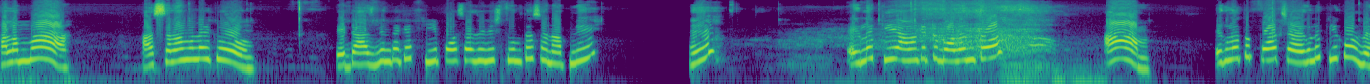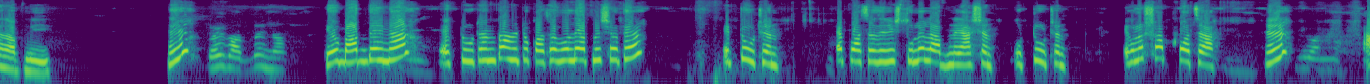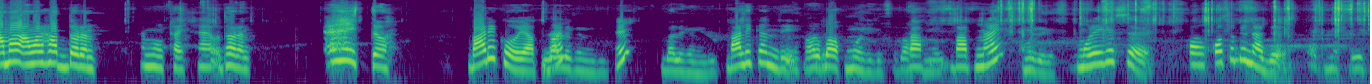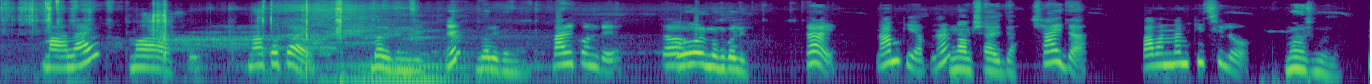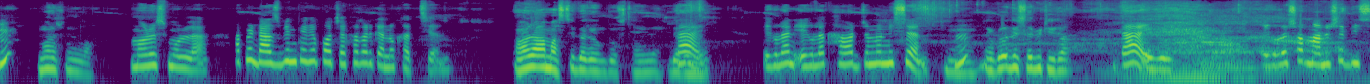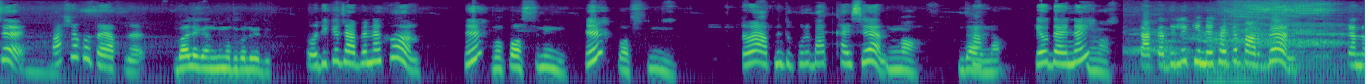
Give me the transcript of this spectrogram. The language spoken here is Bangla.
হালাম্মা আসসালামু আলাইকুম। এই ডাস্টবিন থেকে কি পচা জিনিস তুলতেছেন আপনি? হ্যাঁ এগুলো কি আমাকে একটু বলেন তো। আম এগুলো তো পচা এগুলো কি করবেন আপনি? হ্যাঁ কেউ বাদ দেয় না। একটু উঠেন তো আমি একটু কথা বলি আপনার সাথে। একটু উঠেন। এ পচা জিনিস তুলে লাভ নেই আসেন একটু উঠেন। এগুলো সব পচা হ্যাঁ আমার আমার হাত ধরেন। আমি উঠাই। হ্যাঁ ধরেন। এই তো। বাড়ি কই আপনার? বালিকান্দি। বালিকান্দি। বাপ মরে গেছে বাপ বাপ বাপ নাই? মরে গেছে। মরে গেছে? কতদিন আগে? মা নাই? মা আছে। মা কোথায়? বালিকান্দি। হ্যাঁ বালিকান্দি। বাড়ি কোনডে? তো ওই মধুকলি তাই? নাম কি আপনার? নাম শাহিদা সাইদা বাবার নাম কি ছিল? মনোজ মোল্লা। হুম? মনোজ মোল্লা। মরুস মোল্লা। আপনি ডাস্টবিন থেকে পচা খাবার কেন খাচ্ছেন? আমার আম আসছি দোস্ত তাই? এগুলা এগুলা খাওয়ার জন্য নিছেন এগুলো দিছে বিটিরা। তাই? এগুলো সব মানুষের দিছে? বাসা কোথায় আপনার? বালিকান্দি মধুকলি দিক। ওদিকে যাবেন এখন? হ্যাঁ? চিনি হ্যাঁ? পাঁচ চিনি তো আপনি দুপুরে ভাত খাইছেন? না দেয় না। কেউ দেয় নাই? টাকা দিলে কিনে খাইতে পারবেন? কেন?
